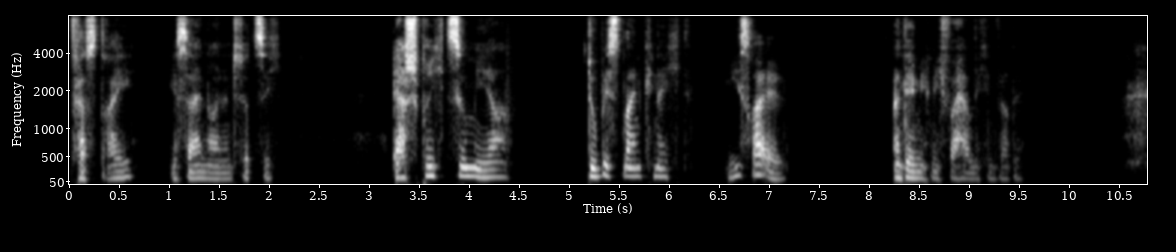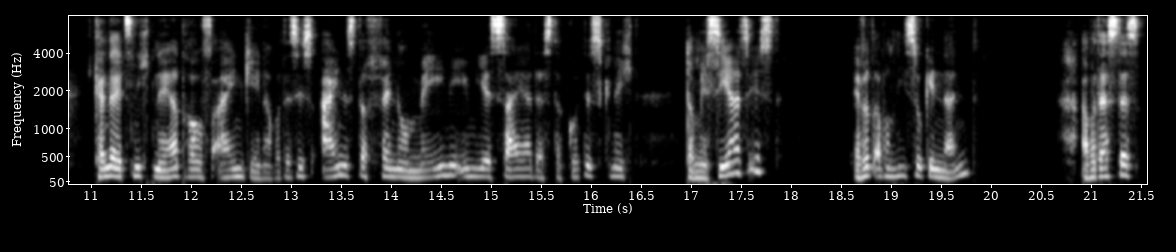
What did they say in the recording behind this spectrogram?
Vers 3, Jesaja 49. Er spricht zu mir, du bist mein Knecht, Israel, an dem ich mich verherrlichen werde. Ich kann da jetzt nicht näher drauf eingehen, aber das ist eines der Phänomene im Jesaja, dass der Gottesknecht der Messias ist. Er wird aber nie so genannt. Aber dass das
